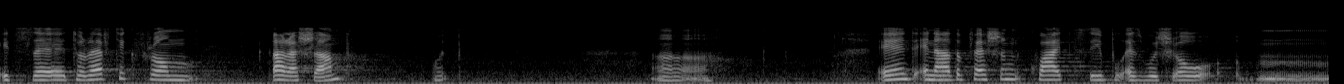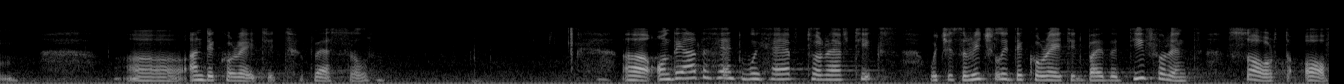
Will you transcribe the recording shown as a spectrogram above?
It's a from Karashamb. And another fashion quite simple as we show um, uh, undecorated vessel. Uh, on the other hand, we have Toreftics, which is richly decorated by the different sort of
